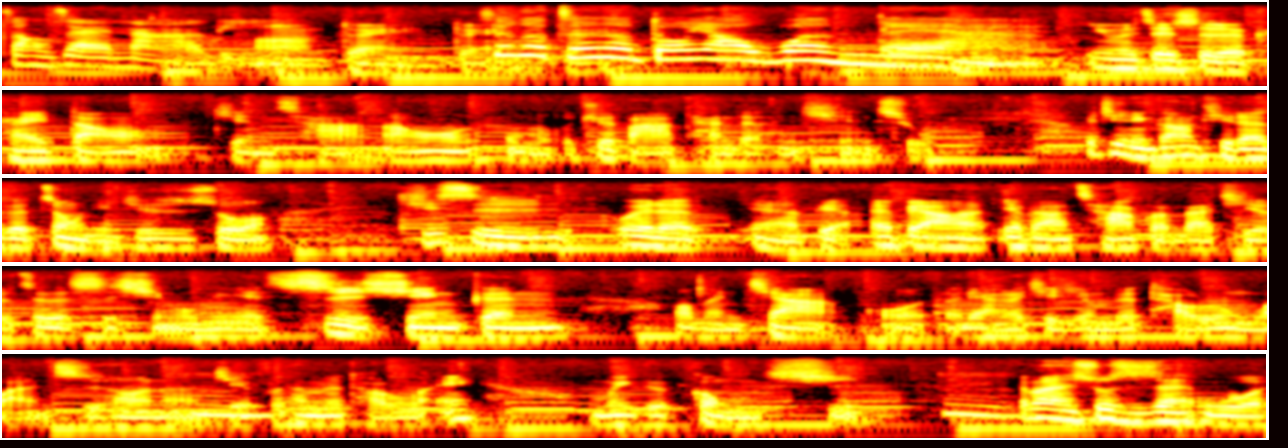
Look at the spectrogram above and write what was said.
葬在哪里？嗯，对对，这个真的都要问的呀。因为这次的开刀检查，然后我们我就把它谈得很清楚。而且你刚刚提到一个重点，就是说，其实为了呃，不要要不要要不要插管、不要急救这个事情，我们也事先跟我们家我两个姐姐我们就讨论完之后呢，姐夫他们就讨论完，哎，我们一个共识，嗯，要不然说实在，我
